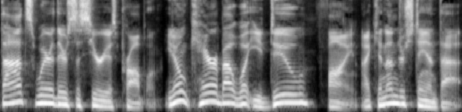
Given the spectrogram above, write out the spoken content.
that's where there's a serious problem. You don't care about what you do, fine, I can understand that.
